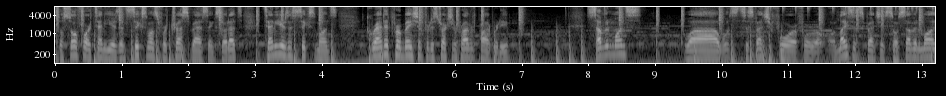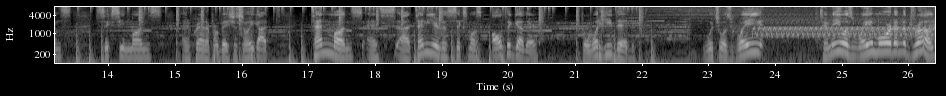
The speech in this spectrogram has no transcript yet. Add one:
So so far 10 years and six months for trespassing. So that's 10 years and six months. Granted probation for destruction of private property. Seven months uh, wow, suspension for for a license suspension. So seven months, 16 months, and granted probation. So he got 10 months and uh, 10 years and six months altogether for what he did, which was way, to me, was way more than the drug.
